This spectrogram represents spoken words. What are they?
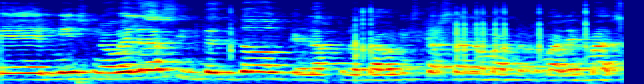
En mis novelas intento que las protagonistas sean lo más normales. Más,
